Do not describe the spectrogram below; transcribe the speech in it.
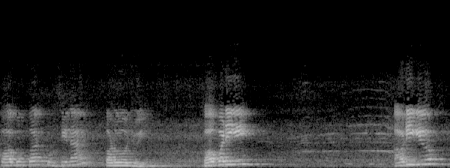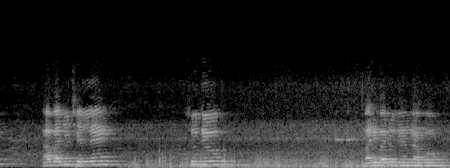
પગ ઉપર ખુરશીના પડવો જોઈએ. ખબર પડી ગઈ? આવડી ગયો? આ બાજુ છેલ્લે શું થયું? મારી બાજુ ધ્યાન રાખો.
